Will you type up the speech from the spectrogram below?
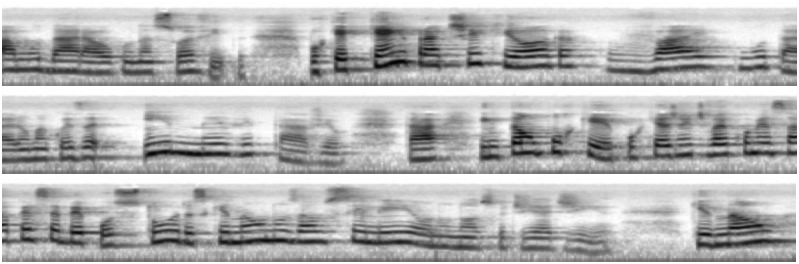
a mudar algo na sua vida. Porque quem pratica yoga vai mudar, é uma coisa inevitável, tá? Então, por quê? Porque a gente vai começar a perceber posturas que não nos auxiliam no nosso dia a dia que não,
